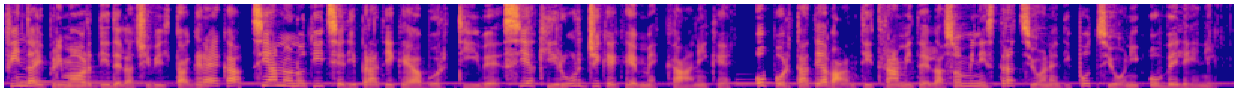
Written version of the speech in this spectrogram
Fin dai primordi della civiltà greca si hanno notizie di pratiche abortive, sia chirurgiche che meccaniche, o portate avanti tramite la somministrazione di pozioni o veleni.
